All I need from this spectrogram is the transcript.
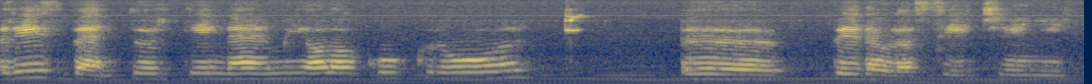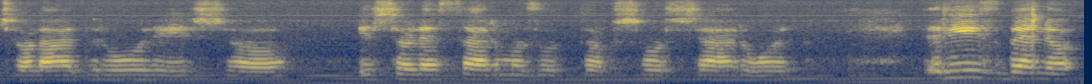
részben történelmi alakokról, például a Széchenyi családról és a, és a leszármazottak sorsáról. Részben a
